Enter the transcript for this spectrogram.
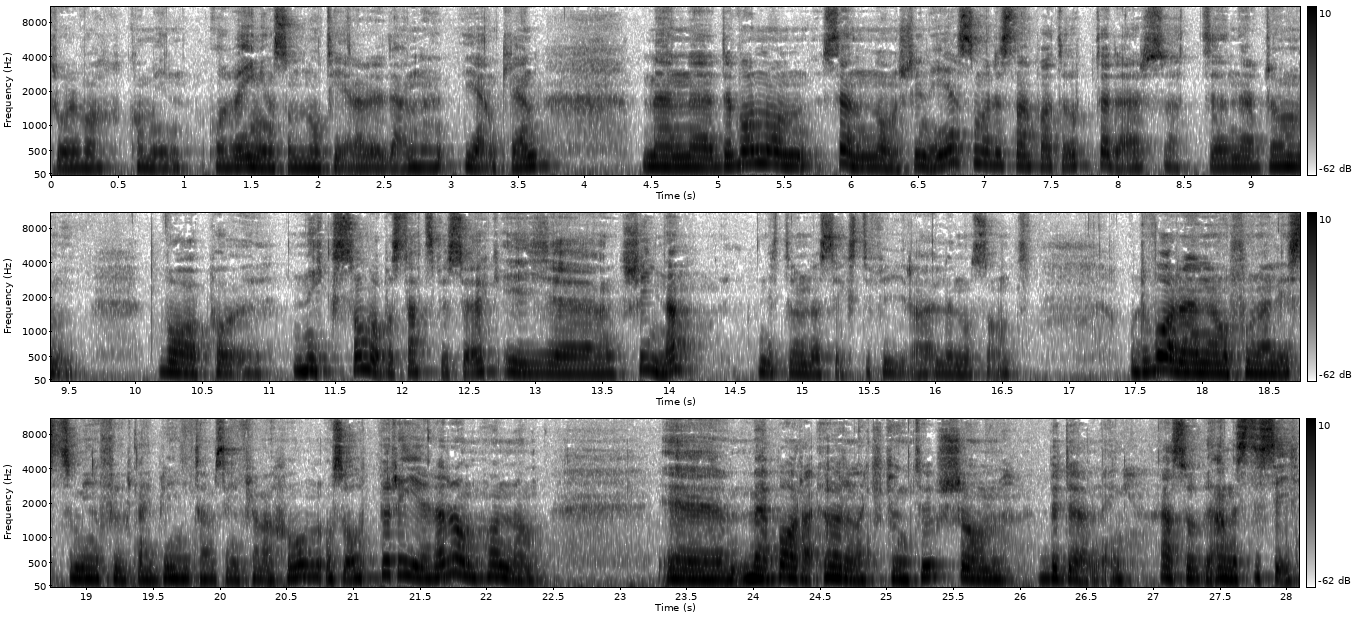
tror det var, kom in. Och det var ingen som noterade den egentligen. Men eh, det var någon, sen någon kines som hade snappat upp det där så att eh, när de var på, Nixon var på statsbesök i eh, Kina 1964 eller något sånt. Och då var det en journalist som insjuknade i blindtarmsinflammation och så opererade de honom eh, med bara öronakupunktur som bedövning, alltså anestesi.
